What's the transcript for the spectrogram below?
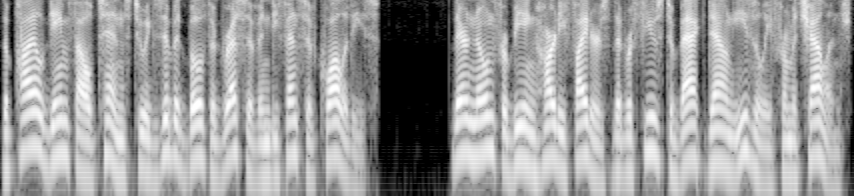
the pyle gamefowl tends to exhibit both aggressive and defensive qualities. They're known for being hardy fighters that refuse to back down easily from a challenge.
